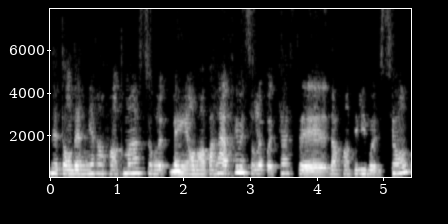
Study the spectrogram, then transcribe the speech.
de ton dernier enfantement sur le. Ben, on va en parler après, mais sur le podcast euh, d'Enfanter l'évolution,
